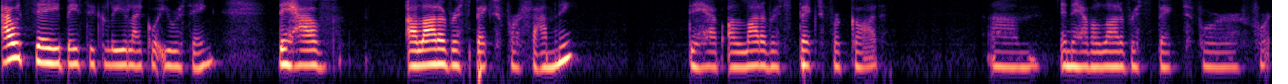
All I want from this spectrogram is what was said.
I would say basically like what you were saying, they have a lot of respect for family. They have a lot of respect for God, um, and they have a lot of respect for for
